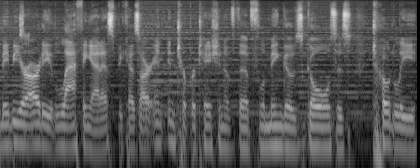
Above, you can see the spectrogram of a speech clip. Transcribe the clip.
Maybe you're already laughing at us because our in- interpretation of the flamingo's goals is totally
